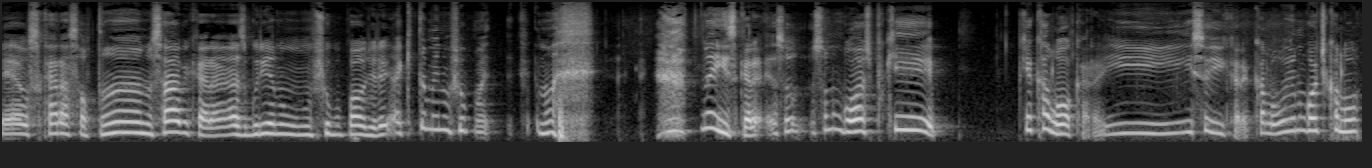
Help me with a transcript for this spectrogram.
é os caras assaltando, sabe, cara? As gurias não, não chupam o pau direito. Aqui também não chupa, mas. Não é, não é isso, cara. Eu só, eu só não gosto porque. Porque é calor, cara. E isso aí, cara. É calor eu não gosto de calor.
